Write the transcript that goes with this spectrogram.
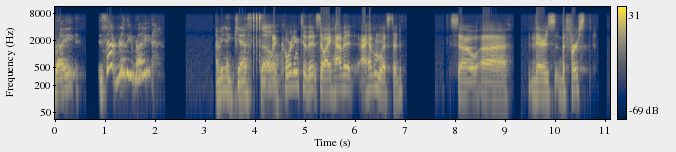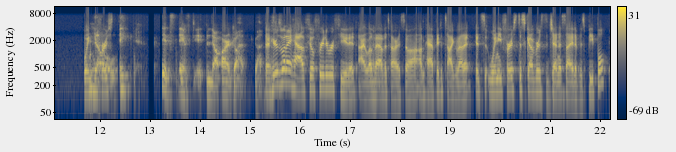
right? Is that really right? I mean, I guess so. according to this so i have it i have them listed so uh there's the first when he no, first it, it's if it, no. All right, go ahead. Go ahead. so here's what i have feel free to refute it i love Okay. avatar so i'm happy to talk about it it's when he first discovers the genocide of his people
